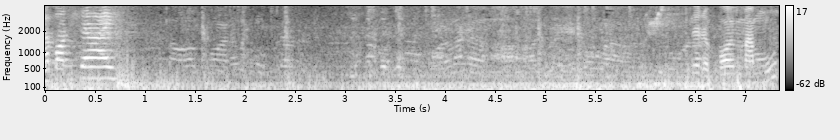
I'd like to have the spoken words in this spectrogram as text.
là bonsai đây là voi ma mút.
